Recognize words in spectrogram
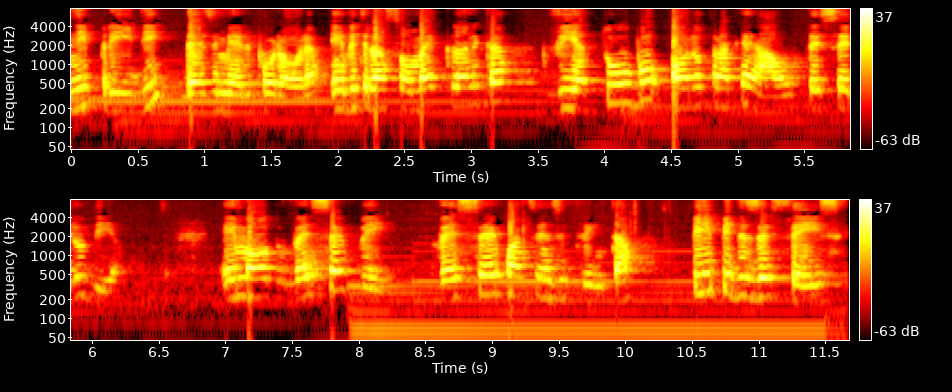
nipride 10 ml por hora, em ventilação mecânica via tubo orotraqueal, terceiro dia. Em modo VCV, VC 430, PIP 16,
